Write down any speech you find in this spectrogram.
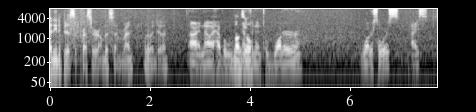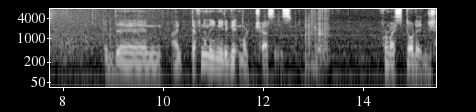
I need to put a suppressor on this. Never mind. What am I doing? Alright, now I have a Muzzle. infinite water water source. Nice. And then I definitely need to get more chests for my storage.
